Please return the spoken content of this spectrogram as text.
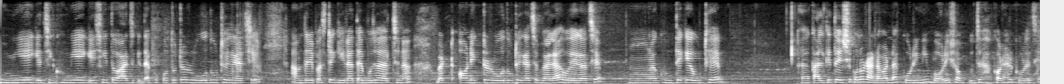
ঘুমিয়েই গেছি ঘুমিয়েই গেছি। তো আজকে দেখো কতটা রোদ উঠে গেছে। আমাদের এই পাশটা ঘেরাতে বোঝা যাচ্ছে না। বাট অনেকটা রোদ উঠে গেছে, বেলা হয়ে গেছে। ঘুম থেকে উঠে কালকে তো এসে কোনো রান্নাবান্না করিনি, বরই সব যা করার করেছে।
